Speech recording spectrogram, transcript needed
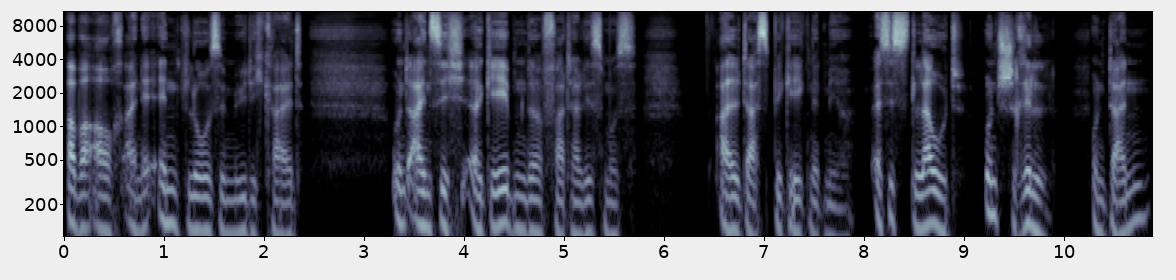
aber auch eine endlose Müdigkeit. und ein sich ergebender Fatalismus. All das begegnet mir. Es ist laut und schrill. Und dann,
